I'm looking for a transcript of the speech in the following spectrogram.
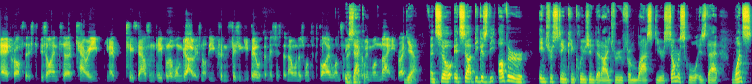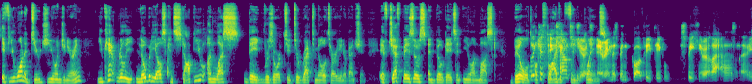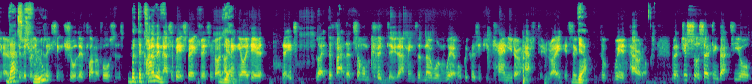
aircraft that's designed to carry you know two thousand people at one go. It's not that you couldn't physically build them. It's just that no one has wanted to buy one, so there's Exactly. never one made, right? Yeah, and so it's uh, because the other interesting conclusion that I drew from last year's summer school is that once if you want to do geoengineering, you can't really nobody else can stop you unless they resort to direct military intervention. If Jeff Bezos and Bill Gates and Elon Musk build Well, a private fleet of planes. There's been quite a few people speaking about that, hasn't there? You know, That's deliberately true. releasing short-lived climate forces. but the I kind don't think of that's a bit speculative. I, I think the idea that it's like the fact that someone could do that means that no one will, because if you can, you don't have to, right? It's a, yeah, it's a weird paradox. But just sort of circling back to your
